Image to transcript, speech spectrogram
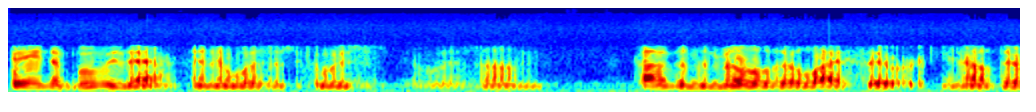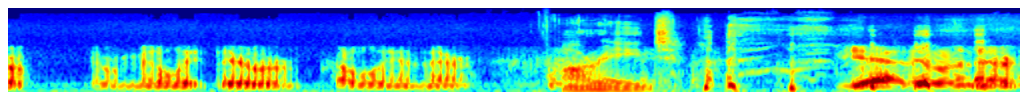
they ended up moving there, and it was it was it was um, kind of in the middle of their life. They were, you know, they were they were middle they were probably in their our age. yeah, they were in their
